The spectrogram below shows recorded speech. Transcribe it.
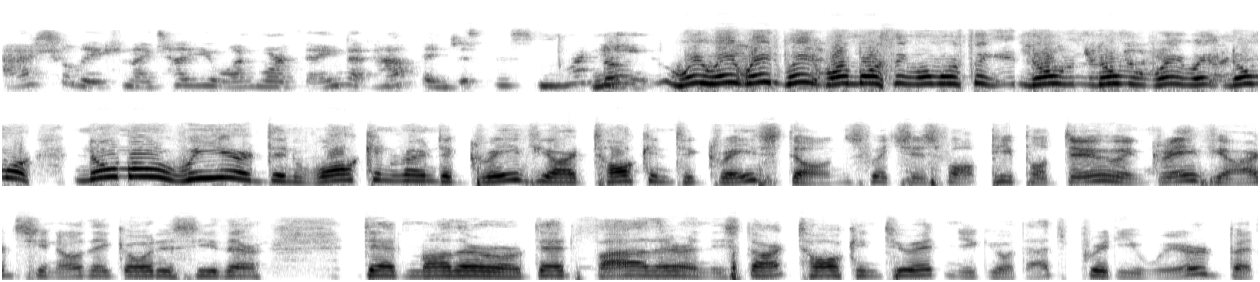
actually, can I tell you one more thing that happened just this morning? No, wait, wait, wait, wait. One more thing. One more thing. No, no, no wait, wait. No more. No more weird than walking around a graveyard talking to gravestones, which is what people do in graveyards. You know, they go to see their dead mother or dead father, and they start talking to it, and you go, "That's pretty weird." But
